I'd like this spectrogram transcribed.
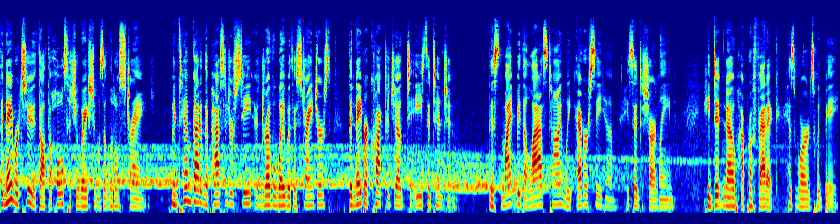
The neighbor, too, thought the whole situation was a little strange. When Tim got in the passenger seat and drove away with the strangers, the neighbor cracked a joke to ease the tension. This might be the last time we ever see him, he said to Sharlene. He didn't know how prophetic his words would be.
